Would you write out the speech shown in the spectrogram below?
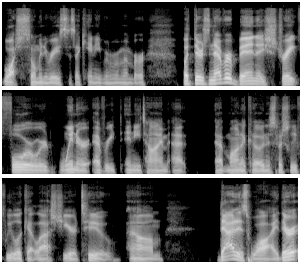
watched so many races i can't even remember. But there's never been a straightforward winner every any time at at Monaco, and especially if we look at last year too. Um, that is why they're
